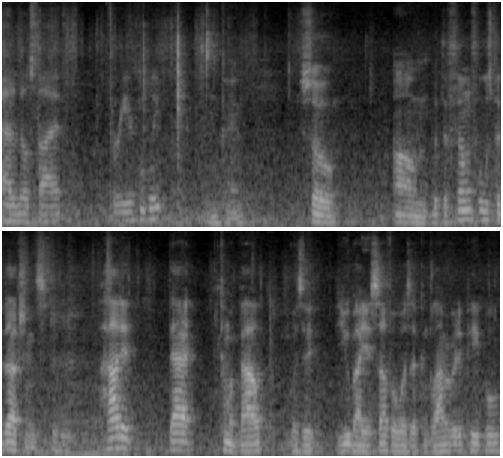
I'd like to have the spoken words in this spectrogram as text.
out of those five, three are complete. Okay. So, um, with the Film Fools Productions, Mm-hmm. how did that come about? Was it you by yourself, or was it a conglomerate of people?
